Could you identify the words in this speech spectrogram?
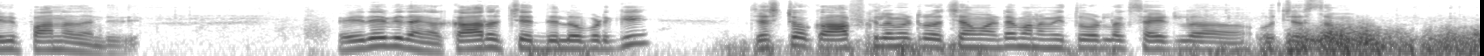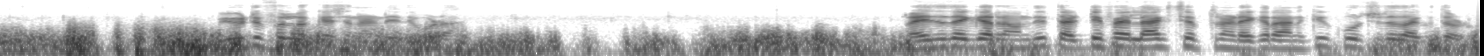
ఇది పానదండి ఇది. ఇదే విధంగా కార్ వచ్చేది లోపలికి. జస్ట్ ఒక హాఫ్ కిలోమీటర్ వచ్చామంటే మనం ఈ తోటలకు సైట్లో వచ్చేస్తాము. బ్యూటిఫుల్ లొకేషన్ అండి ఇది కూడా. రైతు దగ్గర ఉంది. థర్టీ ఫైవ్ ల్యాక్స్ చెప్తున్నాడు ఎకరానికి కూర్చుంటే తగ్గుతాడు.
